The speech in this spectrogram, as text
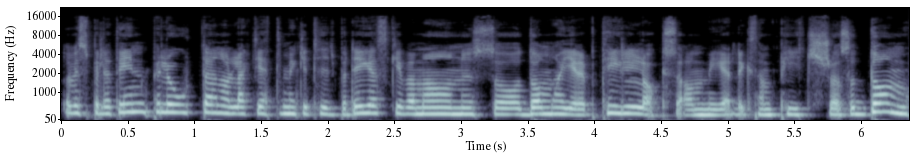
Då har vi spelat in piloten och lagt jättemycket tid på det, skriva manus och de har hjälpt till också med liksom pitch och så de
